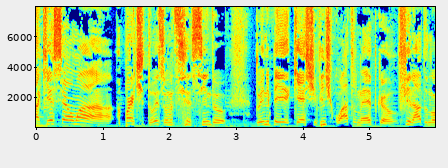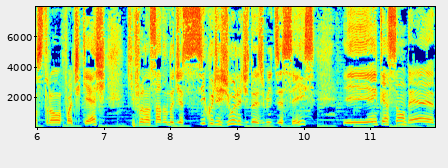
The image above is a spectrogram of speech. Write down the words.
Daqui essa é uma a parte 2, vamos dizer assim, do, do NPcast 24, na época, o finado Nostromo Podcast, que foi lançado no dia 5 de julho de 2016. E a intenção de,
